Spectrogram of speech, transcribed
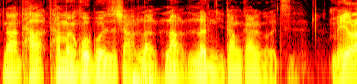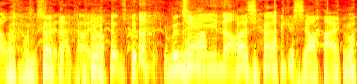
那他他们会不会是想让让认你当干儿子？没有啦，我同学啦，靠腰，你不是巨婴哦他想要一个小孩吗？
